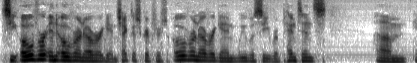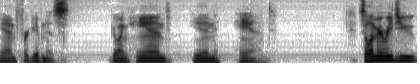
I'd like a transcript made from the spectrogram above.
See, over and over and over again, check the scriptures, over and over again, we will see repentance um, and forgiveness going hand in hand. So let me read you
